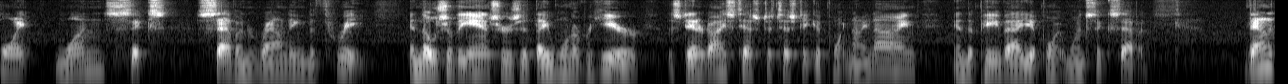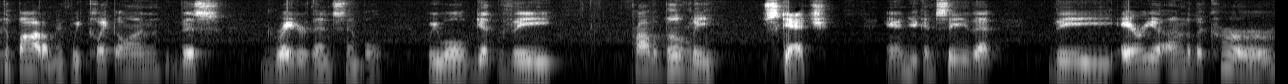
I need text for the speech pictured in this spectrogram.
0.167, rounding to 3. And those are the answers that they want over here. The standardized test statistic at 0.99 and the p-value of 0.167. Down at the bottom, if we click on this greater than symbol, we will get the probability sketch and you can see that the area under the curve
